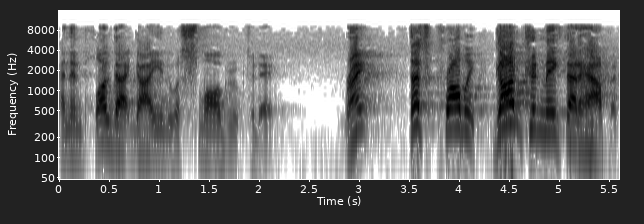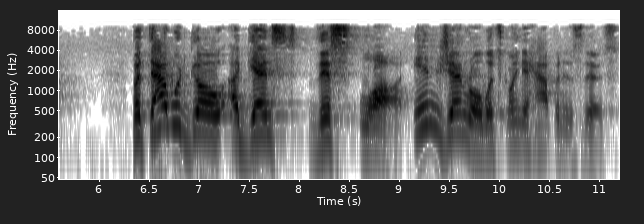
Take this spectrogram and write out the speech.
and then plug that guy into a small group today. Right? That's probably, God could make that happen. But that would go against this law. In general, what's going to happen is this.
